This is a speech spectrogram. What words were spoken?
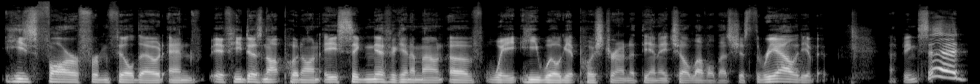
he's far from filled out. And if he does not put on a significant amount of weight, he will get pushed around at the NHL level. That's just the reality of it. That being said,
